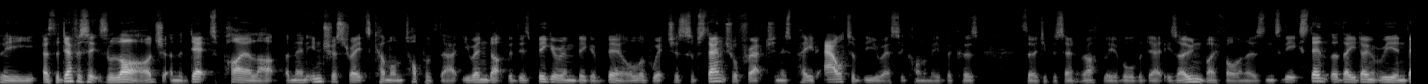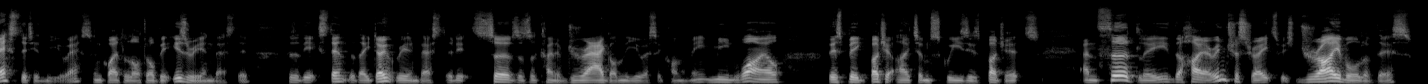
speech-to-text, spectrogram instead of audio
the as the deficit's large and the debts pile up, and then interest rates come on top of that, you end up with this bigger and bigger bill, of which a substantial fraction is paid out of the US economy because 30% roughly of all the debt is owned by foreigners. And to the extent that they don't reinvest it in the US, and quite a lot of it is reinvested, but to the extent that they don't reinvest it, it serves as a kind of drag on the US economy. Meanwhile, this big budget item squeezes budgets. And thirdly, the higher interest rates, which drive all of this,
